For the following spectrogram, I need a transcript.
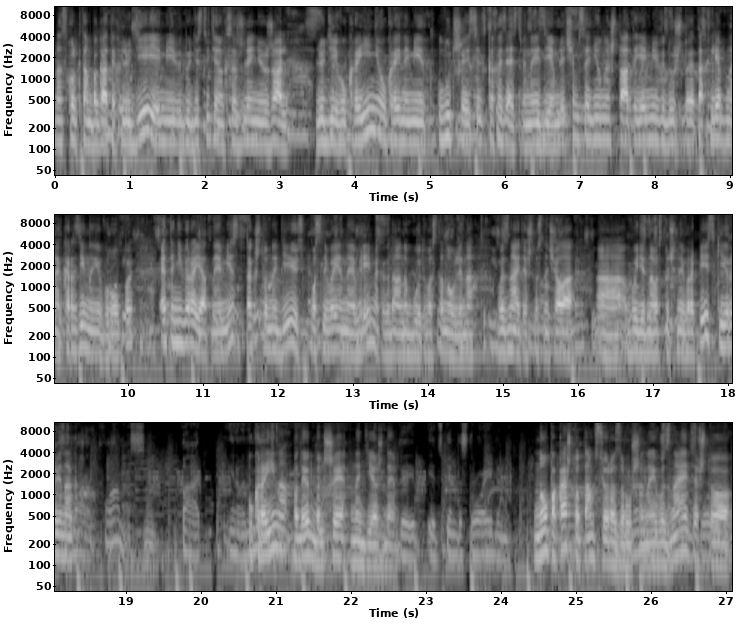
Насколько там богатых людей, я имею в виду, действительно, к сожалению, жаль людей в Украине. Украина имеет лучшие сельскохозяйственные земли, чем Соединенные Штаты. Я имею в виду, что это хлебная корзина Европы. Это невероятное место, так что, надеюсь, послевоенное время, когда оно будет восстановлено, вы знаете, что сначала а, выйдет на восточноевропейский рынок, Украина подает большие надежды. Но пока что там все разрушено, и вы знаете, что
